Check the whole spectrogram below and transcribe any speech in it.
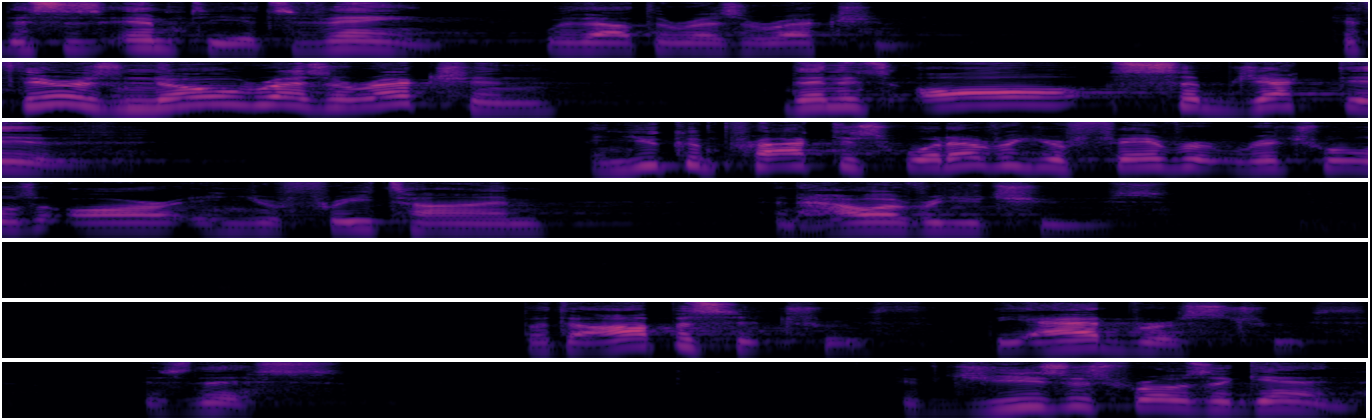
This is empty, it's vain without the resurrection. If there is no resurrection, then it's all subjective. And you can practice whatever your favorite rituals are in your free time and however you choose. But the opposite truth, the adverse truth, is this if Jesus rose again,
